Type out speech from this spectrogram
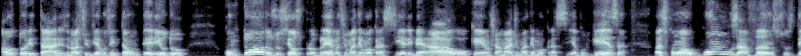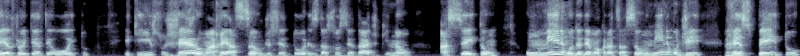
autoritários. Nós tivemos, então, um período com todos os seus problemas de uma democracia liberal, ou queiram chamar de uma democracia burguesa, mas com alguns avanços desde 88, e que isso gera uma reação de setores da sociedade que não aceitam um mínimo de democratização, um mínimo de respeito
